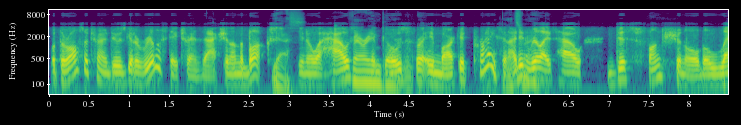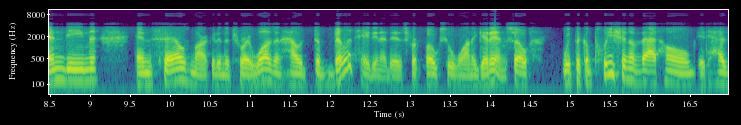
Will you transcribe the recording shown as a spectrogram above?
what they're also trying to do is get a real estate transaction on the books. Yes. You know, a house Very that goes for a market price. And I didn't right. realize how dysfunctional the lending and sales market in Detroit was and how debilitating it is for folks who want to get in. So with the completion of that home, it has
